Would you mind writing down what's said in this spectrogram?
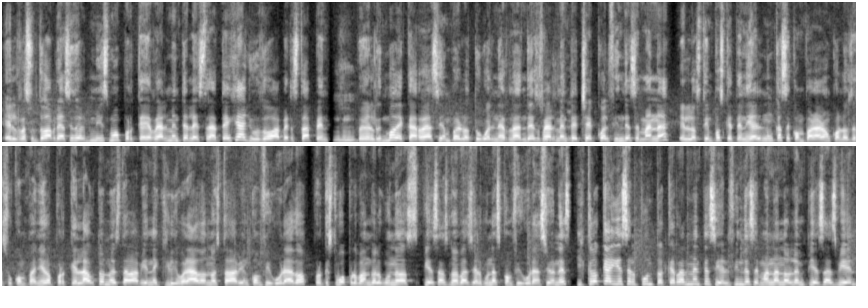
el resultado habría sido el mismo porque realmente la estrategia ayudó a Verstappen, pero el ritmo de carrera siempre lo tuvo el neerlandés. realmente Checo el fin de semana, en los tiempos que tenía él nunca se compararon con los de su compañero porque el auto no estaba bien equilibrado, no estaba bien configurado, porque estuvo probando algunas piezas nuevas y algunas configuraciones. Y creo que ahí es el punto, que realmente si el fin de semana no lo empiezas bien,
